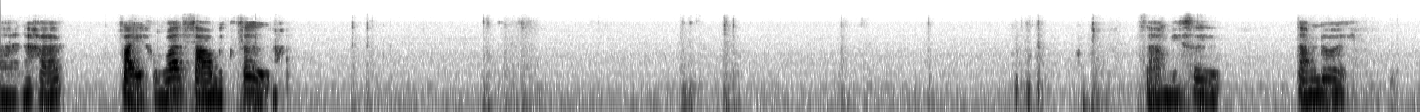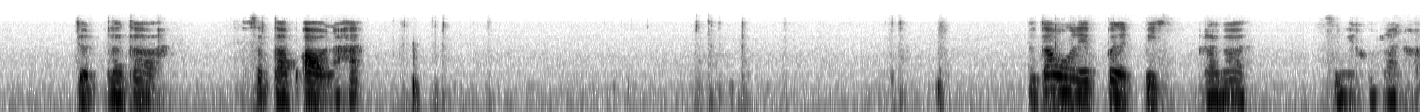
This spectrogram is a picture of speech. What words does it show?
มานะคะ ใส่คำว่า sound mixer นะคะ sound mixer ตามด้วย จุดแล้วก็ stop all นะคะ แล้วก็วงเล็บเปิดปิด แล้วก็ซิมิโคลอนค่ะ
